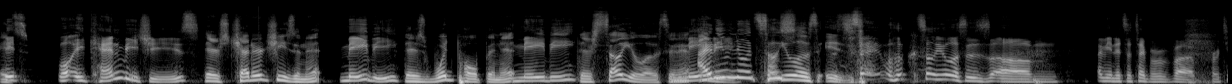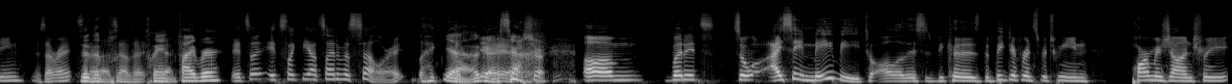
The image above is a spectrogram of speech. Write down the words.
It's Well, it can be cheese, there's cheddar cheese in it, maybe, there's wood pulp in it, maybe. there's cellulose in it. I don't even know what cellulose is. well, cellulose is um. I mean, it's a type of uh, protein. Is that right? Is it the know, that pl- sounds right. Yeah. plant fiber? It's a it's like the outside of a cell, right? Like Yeah, okay, yeah, so- sure. Um, but it's so I say maybe to all of this is because the big difference between Parmesan tree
